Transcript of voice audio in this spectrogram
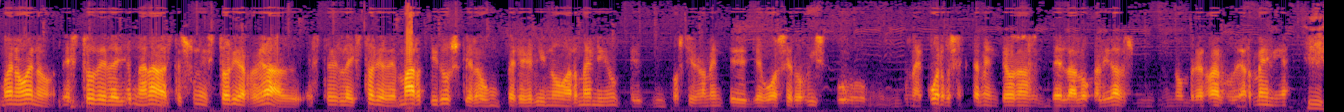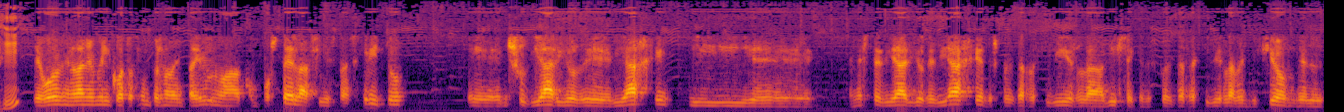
Bueno, bueno, esto de leyenda nada, esta es una historia real. Esta es la historia de Mártiros, que era un peregrino armenio que posteriormente llegó a ser obispo, no me acuerdo exactamente ahora de la localidad, es un nombre raro de Armenia. Llegó en el año 1491 a Compostela, así está escrito, eh, en su diario de viaje y eh, en este diario de viaje, después de recibir la, dice que después de recibir la bendición del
